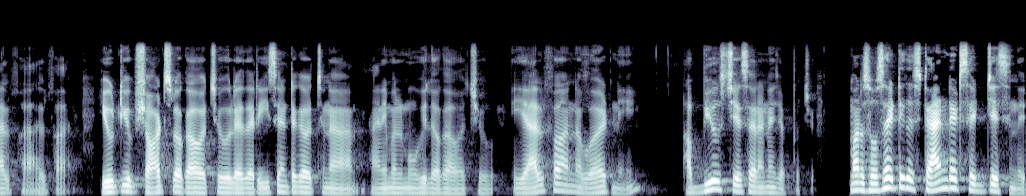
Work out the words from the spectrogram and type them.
ఆల్ఫా, ఆల్ఫా. యూట్యూబ్ షార్ట్స్‌లో కావచ్చు లేదా రీసెంట్‌గా వచ్చిన యానిమల్ మూవీలో కావచ్చు ఈ ఆల్ఫా అన్న వర్డ్‌ని అబ్యూస్ చేశారనే చెప్పొచ్చు. మన సొసైటీకి స్టాండర్డ్ సెట్ చేసింది.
